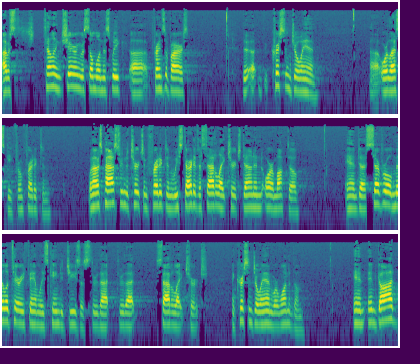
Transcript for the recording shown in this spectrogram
I was telling, sharing with someone this week, uh, friends of ours, the, uh, Chris and Joanne uh, Orleski from Fredericton. When I was pastoring the church in Fredericton, we started a satellite church down in Oromocto. And uh, several military families came to Jesus through that, through that satellite church. And Chris and Joanne were one of them. And, and God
